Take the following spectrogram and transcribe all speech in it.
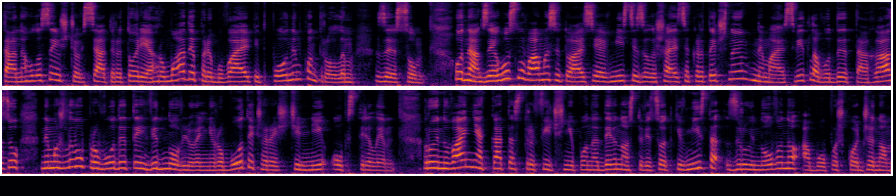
та наголосив, що вся територія громади перебуває під повним контролем ЗСУ. Однак, за його словами, ситуація в місті залишається критичною. Немає світла, води та газу. Неможливо проводити відновлювальні роботи через щільні обстріли. Руйнування катастрофічні. Понад 90% міста зруйновано або пошкоджено.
